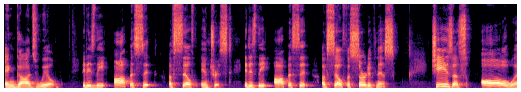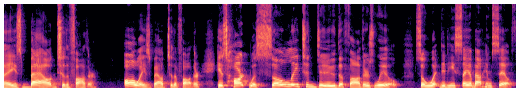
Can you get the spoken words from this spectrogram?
and God's will. It is the opposite of self interest, it is the opposite of self assertiveness. Jesus always bowed to the Father, always bowed to the Father. His heart was solely to do the Father's will. So, what did he say about himself?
